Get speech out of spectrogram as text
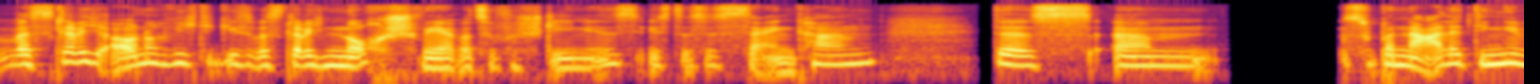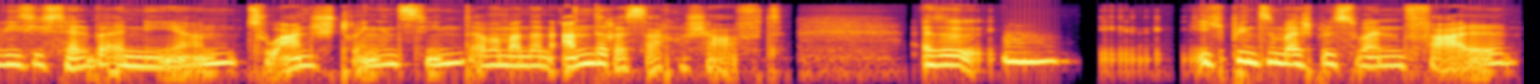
was, glaube ich, auch noch wichtig ist, was, glaube ich, noch schwerer zu verstehen ist, ist, dass es sein kann, dass ähm, so banale Dinge wie sich selber ernähren zu anstrengend sind, aber man dann andere Sachen schafft. Also mhm. ich bin zum Beispiel so ein Fall,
